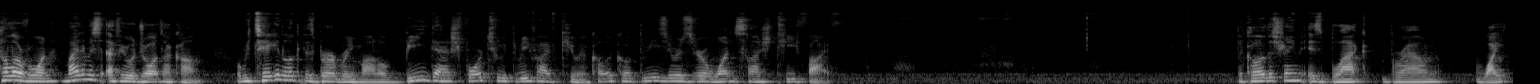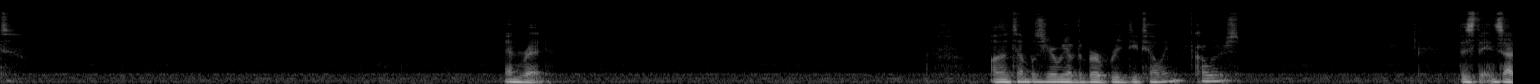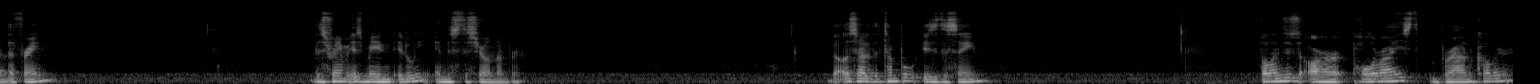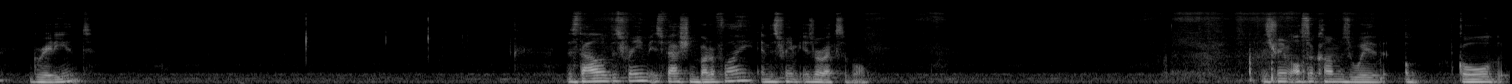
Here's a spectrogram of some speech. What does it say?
Hello everyone, my name is Effie. We'll be taking a look at this Burberry model B-4235Q in color code 3001-T5. The color of this frame is black, brown, white, and red. On the temples here we have the Burberry detailing colors. This is the inside of the frame. This frame is made in Italy, and this is the serial number. The other side of the temple is the same. The lenses are polarized, brown color, gradient. The style of this frame is fashion butterfly, and this frame is Rx-able. This frame also comes with a gold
